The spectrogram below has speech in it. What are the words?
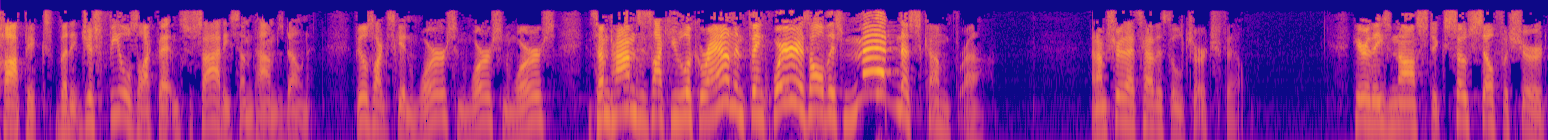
topics, but it just feels like that in society sometimes, don't it? Feels like it's getting worse and worse and worse. And sometimes it's like you look around and think, where has all this madness come from? And I'm sure that's how this little church felt. Here are these Gnostics, so self assured.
